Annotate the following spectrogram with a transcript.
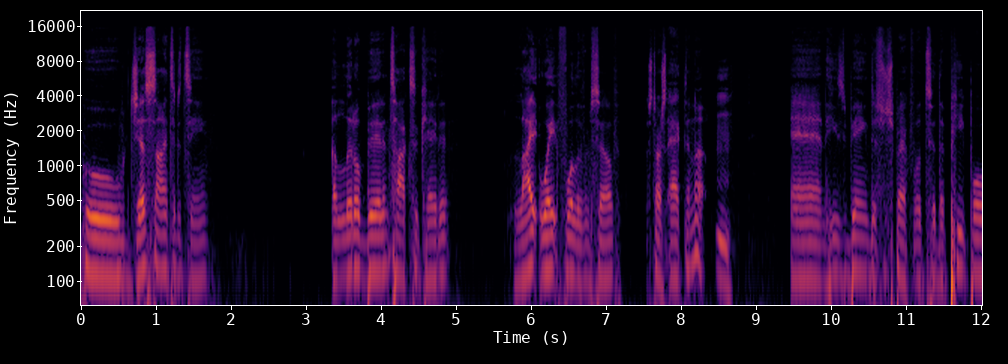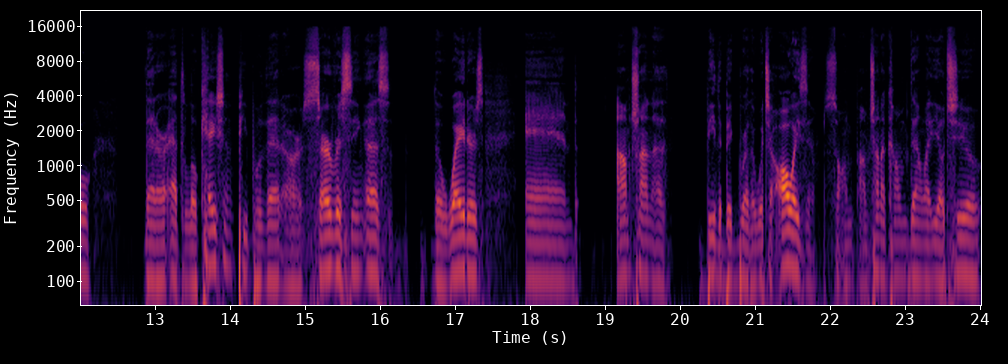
who just signed to the team, a little bit intoxicated, lightweight, full of himself, starts acting up. Mm. And he's being disrespectful to the people that are at the location, people that are servicing us, the waiters, and I'm trying to be the big brother, which I always am. So I'm I'm trying to calm down, like, yo, chill,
